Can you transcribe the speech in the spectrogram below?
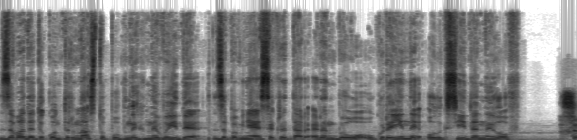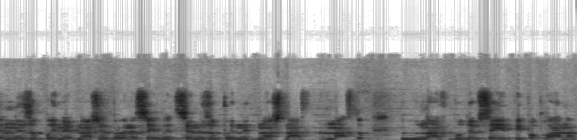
завадити контрнаступу в них не вийде, запевняє секретар РНБО України Олексій Данилов. Це не зупинить наші збройні сили, це не зупинить наш наступ. В нас буде все йти по планам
